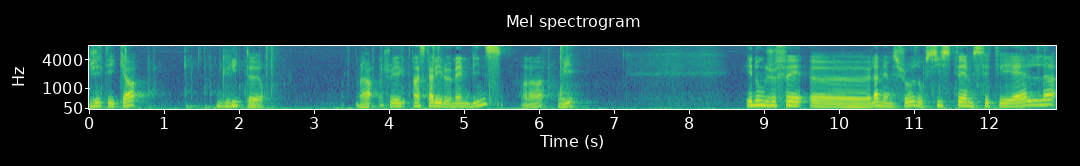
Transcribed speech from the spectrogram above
gtk gritter. Voilà, je vais installer le même bins. Voilà, oui. Et donc je fais euh, la même chose, donc système CTL,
